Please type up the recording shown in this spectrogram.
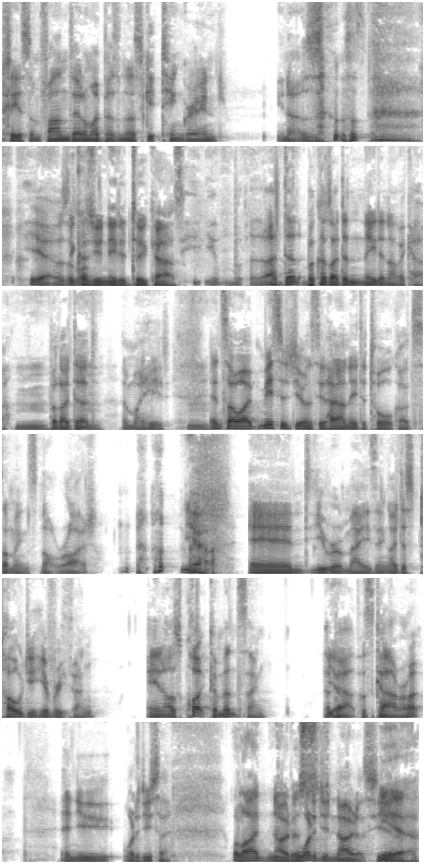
clear some funds out of my business, get ten grand. You know, it was, yeah, it was Because you needed two cars. I did because I didn't need another car, mm, but I did mm. in my head. Mm. And so I messaged you and said, "Hey, I need to talk. Something's not right." Yeah. and you were amazing. I just told you everything, and I was quite convincing Yeah. about this car, right? And you, what did you say? Well, I noticed. What did you notice? Yeah.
